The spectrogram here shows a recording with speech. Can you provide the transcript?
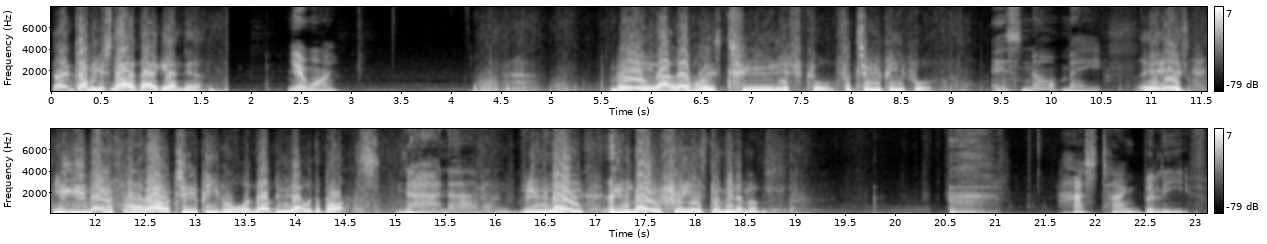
Don't tell me you started that again, yeah? Yeah, why? Me, that level is too difficult for two people. It's not, mate. It is. You you know full well two people will not do that with the bots. Nah, nah, nah. You know, you know three is the minimum. Hashtag believe.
